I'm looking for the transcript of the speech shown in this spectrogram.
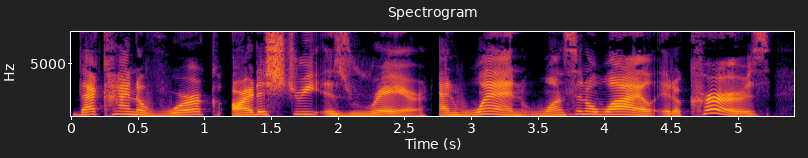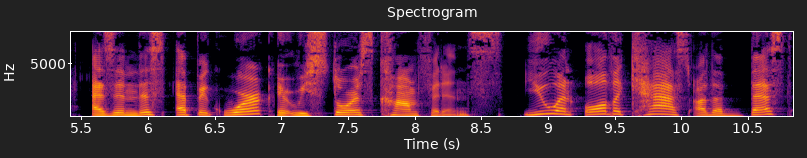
That kind of work, artistry is rare. And when, once in a while, it occurs, as in this epic work, it restores confidence. You and all the cast are the best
